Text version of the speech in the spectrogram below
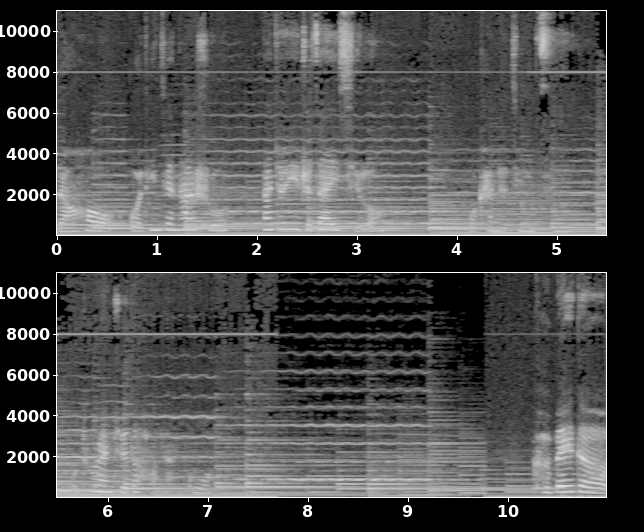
然后我听见他说：“那就一直在一起喽。”我看着镜子，我突然觉得好难过。可悲的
